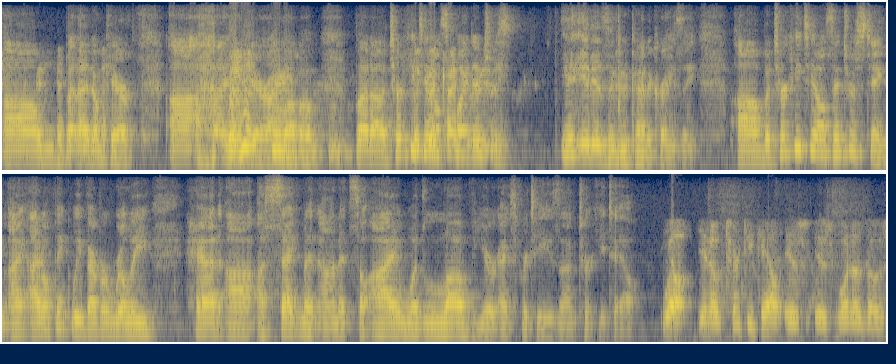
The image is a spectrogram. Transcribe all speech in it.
Um, but I don't care. Uh, I don't care. I love them. But uh, turkey tail is quite interesting. It, it is a good kind of crazy. Uh, but turkey tail is interesting. I, I don't think we've ever really had uh, a segment on it, so I would love your expertise on turkey tail. Well, you know, turkey tail is is one of those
